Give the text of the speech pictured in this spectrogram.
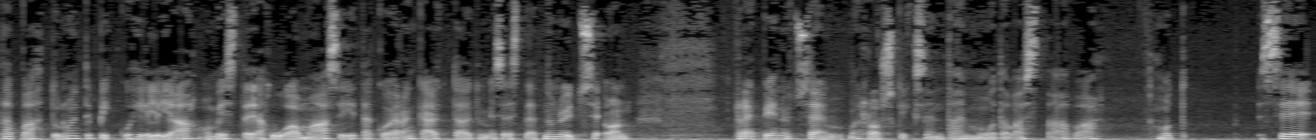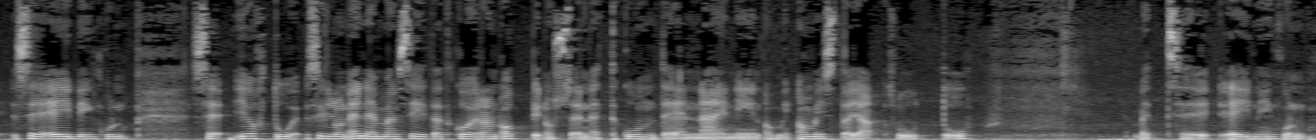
tapahtunut, niin pikkuhiljaa omistaja huomaa siitä koiran käyttäytymisestä, että no nyt se on repinyt sen roskiksen tai muuta vastaavaa. Mutta se, se, ei niin kuin, se johtuu silloin enemmän siitä, että koira on oppinut sen, että kun teen näin, niin omistaja suuttuu. Et se ei, niin kuin,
